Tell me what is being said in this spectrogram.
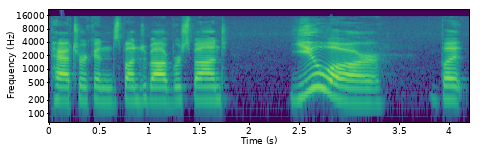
Patrick and SpongeBob respond, You are. But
